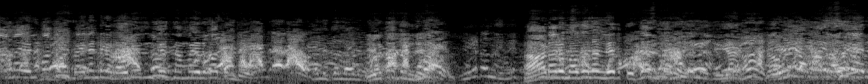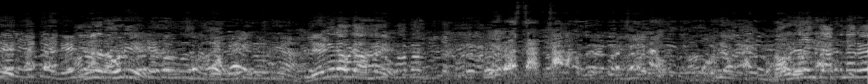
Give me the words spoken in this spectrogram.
అమ్మాయి వెళ్ళిపోతుంది సైలెంట్గా రౌడీ అమ్మాయి వెళ్ళిపోతుంది వెళ్ళిపోతుంది ఆడలు మగవాళ్ళని లేదు రౌడీ లేడీ రౌడీ అమ్మాయి రౌడీ ఏం చేస్తున్నారు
